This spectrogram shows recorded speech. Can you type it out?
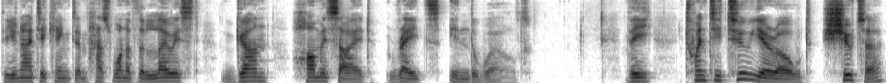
the United Kingdom has one of the lowest gun homicide rates in the world. The 22 year old shooter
